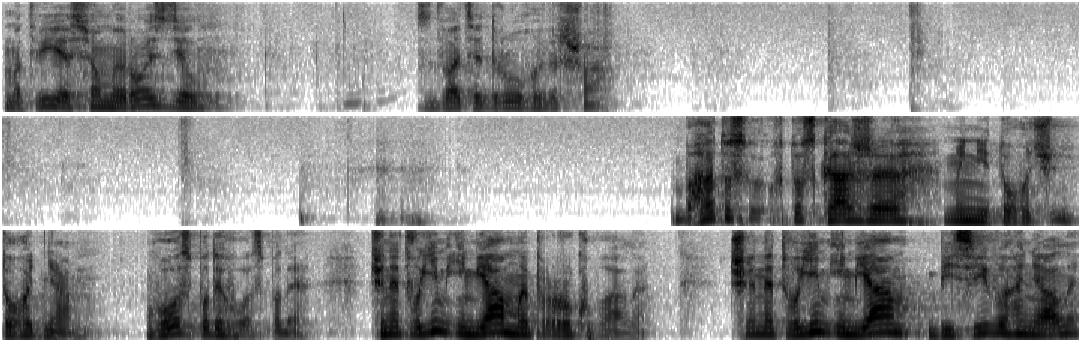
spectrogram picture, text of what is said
Матвія, 7 розділ з 22 вірша. Багато хто скаже мені того, того дня: Господи, Господи, чи не Твоїм ім'ям ми пророкували, чи не Твоїм ім'ям бісів виганяли,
